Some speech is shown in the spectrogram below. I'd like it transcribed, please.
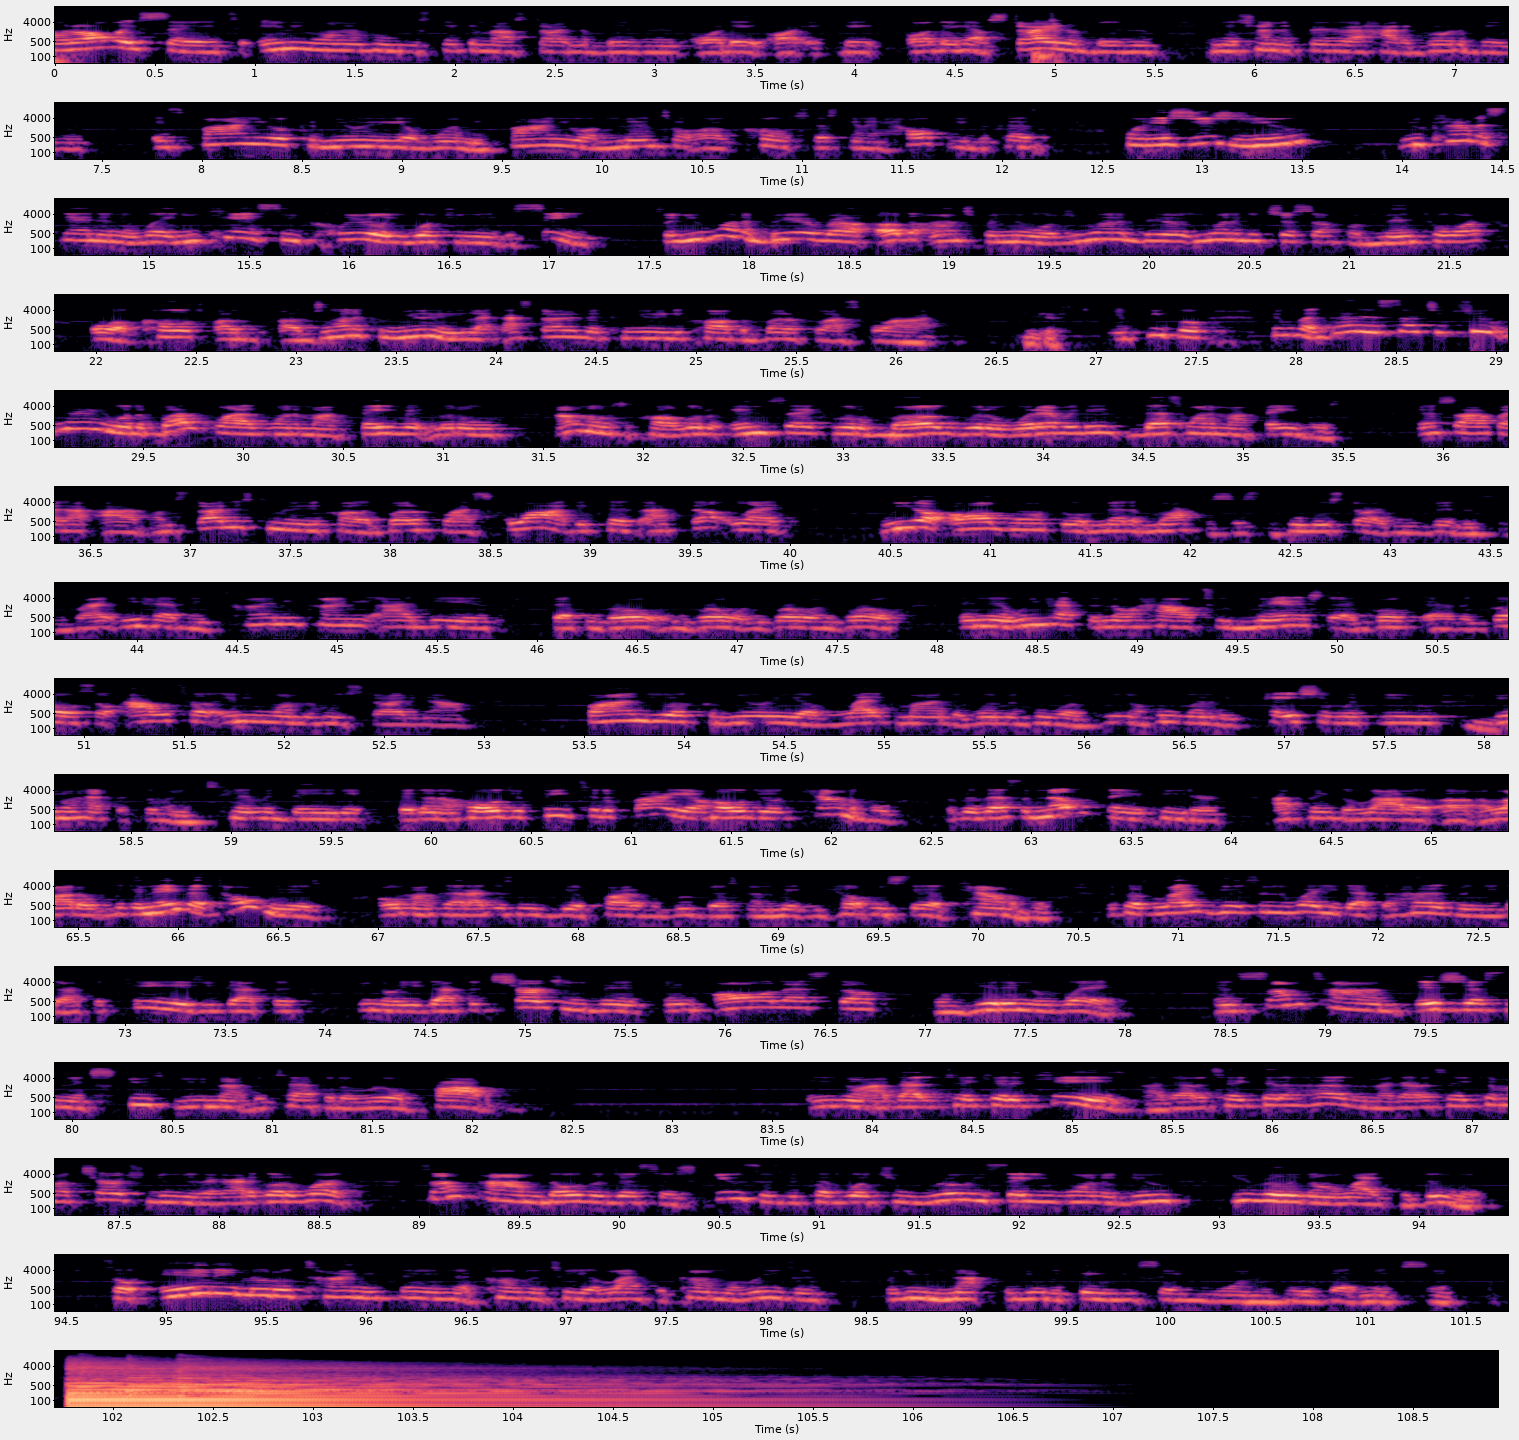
would always say to any woman who's thinking about starting a business or they are they or they have started a business and they're trying to figure out how to grow the business is find you a community of women, find you a mentor or a coach that's going to help you because when it's just you, you kind of stand in the way. You can't see clearly what you need to see. So you want to be around other entrepreneurs. You want to build, you want to get yourself a mentor or a coach or, or join a community. Like I started a community called the Butterfly Squad. Yes. And people, people like that is such a cute name. Well, the butterfly is one of my favorite little, I don't know what you call it, little insects, little bugs, little whatever it is. That's one of my favorites. And so I was like, I, I, I'm starting this community called Butterfly Squad because I felt like we are all going through a metamorphosis when we start these businesses, right? We have these tiny, tiny ideas that can grow and grow and grow and grow. And then we have to know how to manage that growth as it goes. So I would tell any woman who's starting out, find you a community of like-minded women who are, you know, who are going to be patient with you. Mm. You don't have to feel intimidated. They're going to hold your feet to the fire and hold you accountable. Because that's another thing, Peter. I think a lot of uh, a lot of and they have told me this. Oh my God, I just need to be a part of a group that's going to make me help me stay accountable because life gets in the way. You got the husband, you got the kids, you got the, you know, you got the church events, and all that stuff will get in the way. And sometimes it's just an excuse for you not to tackle the real problem you know, I got to take care of kids. I got to take care of husband. I got to take care of my church duties. I got to go to work. Sometimes those are just excuses because what you really say you want to do, you really don't like to do it. So any little tiny thing that comes into your life become a reason for you not to do the thing you say you want to do, if that makes sense.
